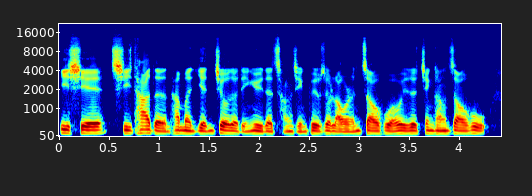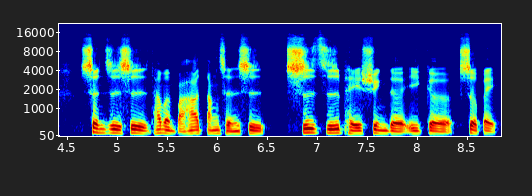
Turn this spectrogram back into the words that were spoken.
一些其他的他们研究的领域的场景，比如说老人照护，或者说健康照护，甚至是他们把它当成是师资培训的一个设备，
